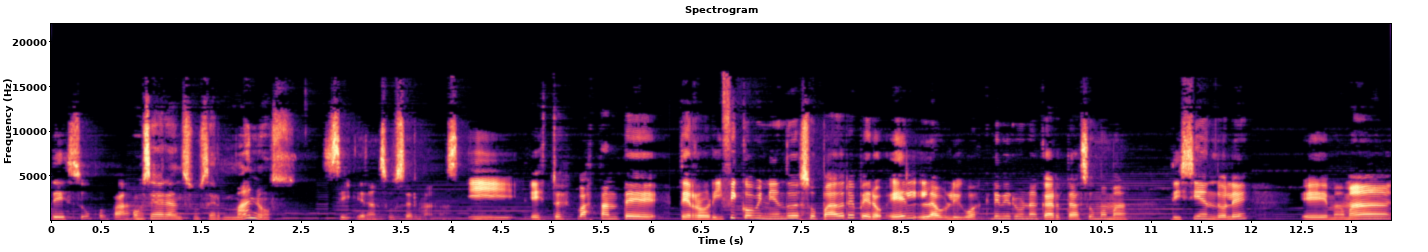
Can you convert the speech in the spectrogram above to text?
de su papá. O sea, eran sus hermanos. Sí, eran sus hermanos. Y esto es bastante terrorífico viniendo de su padre, pero él la obligó a escribir una carta a su mamá diciéndole, eh, mamá,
